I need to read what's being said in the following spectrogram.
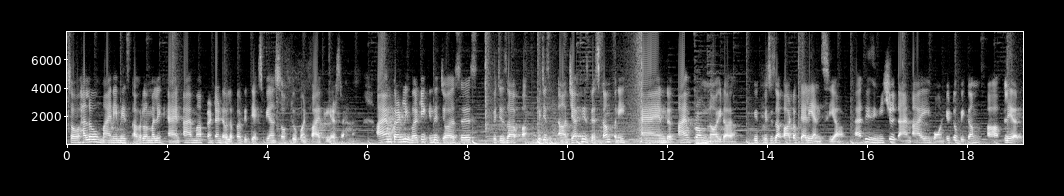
So hello, my name is Aviral Malik and I am a front-end developer with the experience of 2.5 years right now. I am currently working in the Geosys, which is a which is a Japanese-based company, and I am from Noida, which is a part of Delhi NCR. At this initial time, I wanted to become a player,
